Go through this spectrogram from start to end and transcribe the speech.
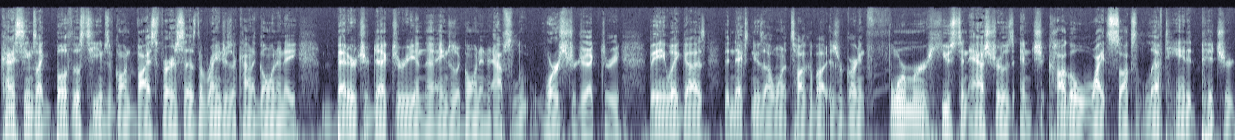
kind of seems like both of those teams have gone vice versa as the Rangers are kind of going in a better trajectory and the Angels are going in an absolute worse trajectory. But anyway, guys, the next news I want to talk about is regarding former Houston Astros and Chicago White Sox left-handed pitcher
